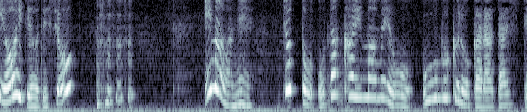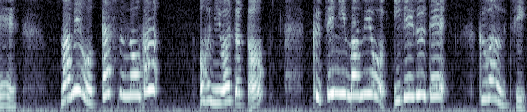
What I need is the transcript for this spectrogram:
いいアイデアでしょ？今はねちょっとお高い豆を大袋から出して豆を出すのが鬼技と口に豆を入れるで福は内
